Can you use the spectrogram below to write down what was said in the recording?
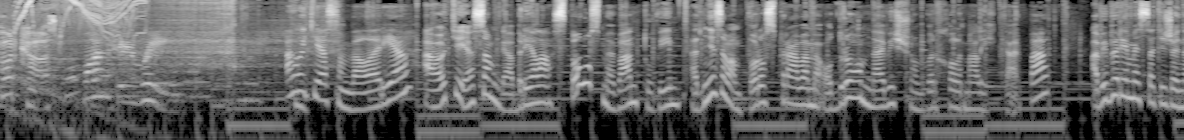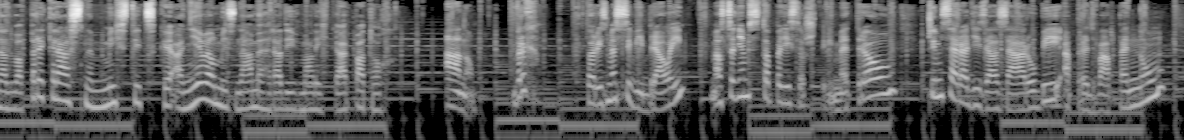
Podcast One Two. Ahojte, ja som Valéria. Ahojte, ja som Gabriela. Spolu sme Van tu vy a dnes vám porozprávame o druhom najvyššom vrchole Malých Karpát a vyberieme sa tiež aj na dva prekrásne, mystické a neveľmi známe hrady v Malých Karpatoch. Áno, vrch, ktorý sme si vybrali, má 754 metrov, čím sa radí za záruby a pred Vápennu.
